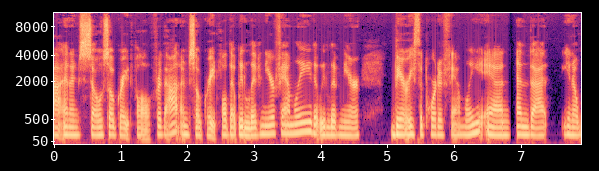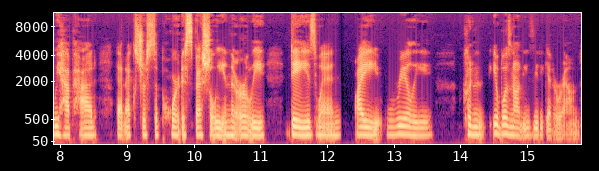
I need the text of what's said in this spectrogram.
Uh, and I'm so, so grateful for that. I'm so grateful that we live near family, that we live near very supportive family and, and that, you know, we have had that extra support, especially in the early days when I really couldn't, it was not easy to get around.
